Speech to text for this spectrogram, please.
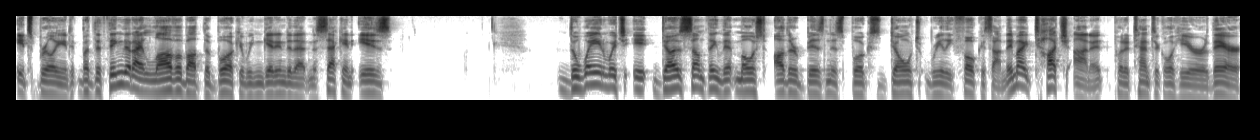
it's brilliant. But the thing that I love about the book, and we can get into that in a second, is the way in which it does something that most other business books don't really focus on. They might touch on it, put a tentacle here or there,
